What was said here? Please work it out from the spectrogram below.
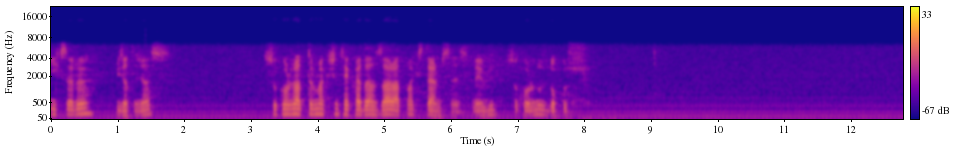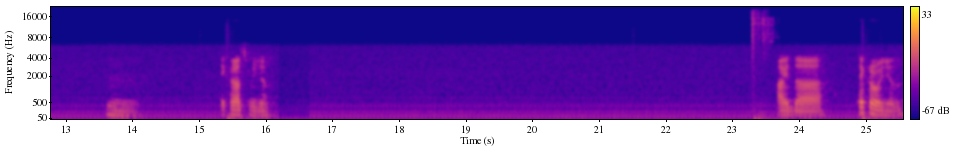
İlk zarı biz atacağız. Skorunuzu arttırmak için tekrardan zar atmak ister misiniz? Mevcut skorunuz 9. Hmm. Tekrar atmayacağım. Hayda. Tekrar oynayalım.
